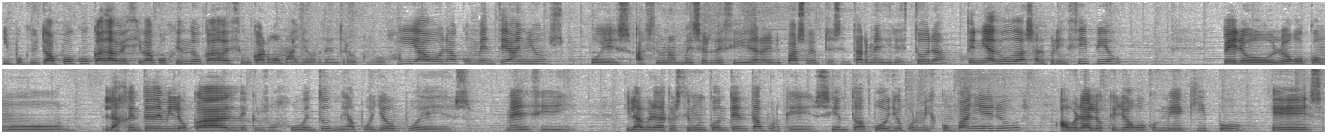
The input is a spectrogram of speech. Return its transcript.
y poquito a poco cada vez iba cogiendo cada vez un cargo mayor dentro de Cruz Roja. Y ahora con 20 años, pues hace unos meses decidí dar el paso de presentarme directora. Tenía dudas al principio, pero luego como la gente de mi local de Cruz Juventud me apoyó, pues me decidí. Y la verdad que estoy muy contenta porque siento apoyo por mis compañeros. Ahora lo que yo hago con mi equipo es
